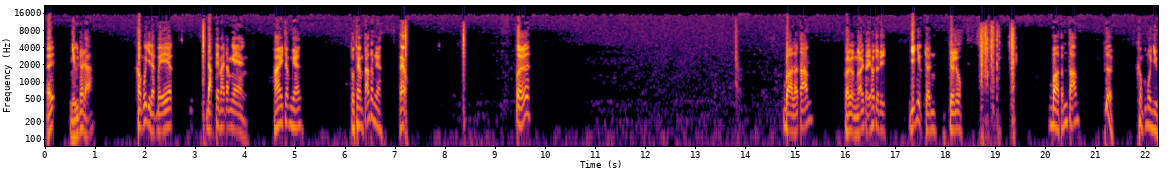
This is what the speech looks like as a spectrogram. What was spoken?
Ấy như nó đã. Không có gì đặc biệt. Đặt thêm hai trăm ngàn. Hai trăm ngàn? Tôi thêm tám trăm ngàn. Theo. Ế 308 Phải cần nói thầy hết ra đi. Giấy nhật trình Chơi luôn. 388 Không có bao nhiêu.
